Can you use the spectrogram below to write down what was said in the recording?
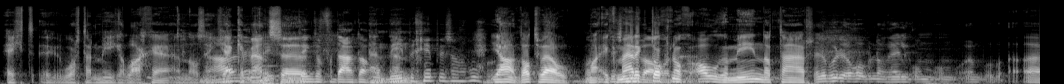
echt, eh, wordt daarmee gelachen en dat zijn Nou, gekke nee, mensen. Ik denk dat vandaag dag wel meer begrip is dan vroeger. Ja, dat wel. Maar ik merk toch een, nog eh, algemeen dat daar... En dan wordt er ook nog redelijk om, om, om eh,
